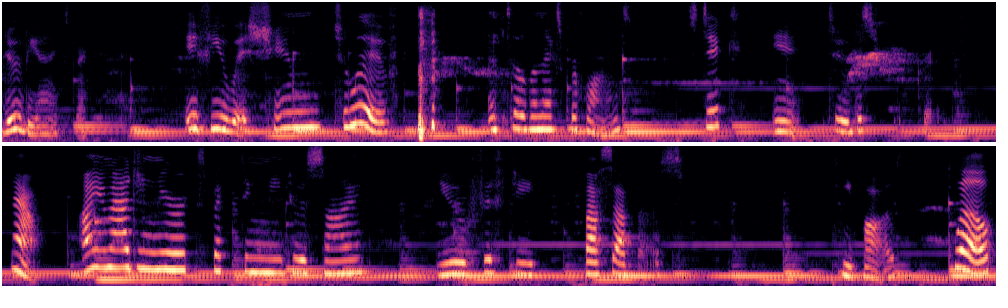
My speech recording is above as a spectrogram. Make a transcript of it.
do the unexpected. If you wish him to live until the next performance, stick it to the script. Now, I imagine you're expecting me to assign you 50 basapas. He paused. Well,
